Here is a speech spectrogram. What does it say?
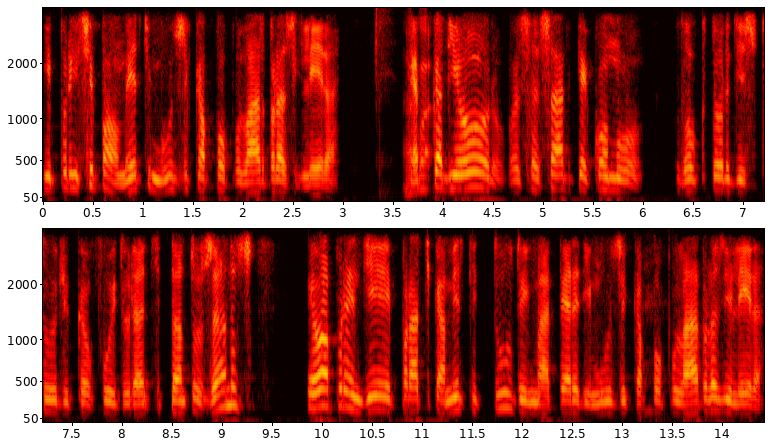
e principalmente música popular brasileira. Agora... Época de ouro. Você sabe que, como locutor de estúdio que eu fui durante tantos anos, eu aprendi praticamente tudo em matéria de música popular brasileira.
